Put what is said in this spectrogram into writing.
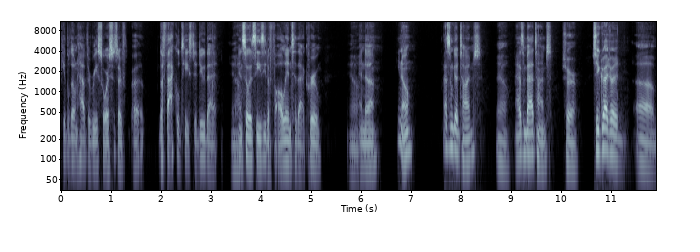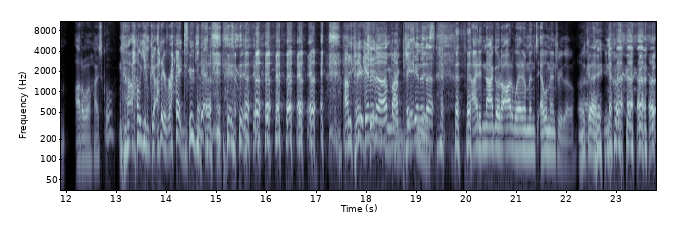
people don't have the resources or uh, the faculties to do that. Yeah. And so it's easy to fall into that crew. Yeah. and uh, you know, had some good times, Yeah. had some bad times. Sure. So you graduated um, Ottawa High School? oh, you got it right, dude. Yeah. I'm picking it up. I'm picking it this. up. I did not go to Ottawa Elementary though. Uh, Okay. you know?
